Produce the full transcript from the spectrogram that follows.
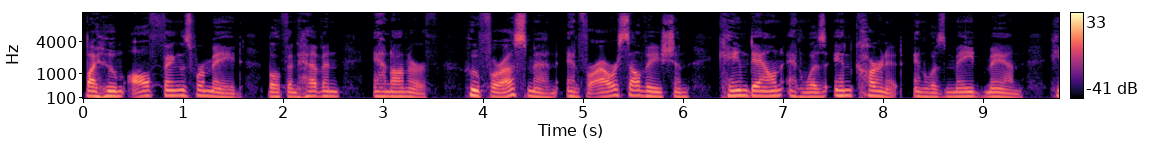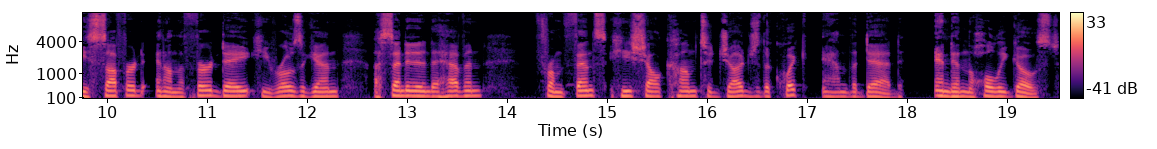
by whom all things were made, both in heaven and on earth, who for us men and for our salvation came down and was incarnate and was made man. He suffered, and on the third day he rose again, ascended into heaven. From thence he shall come to judge the quick and the dead and in the Holy Ghost.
